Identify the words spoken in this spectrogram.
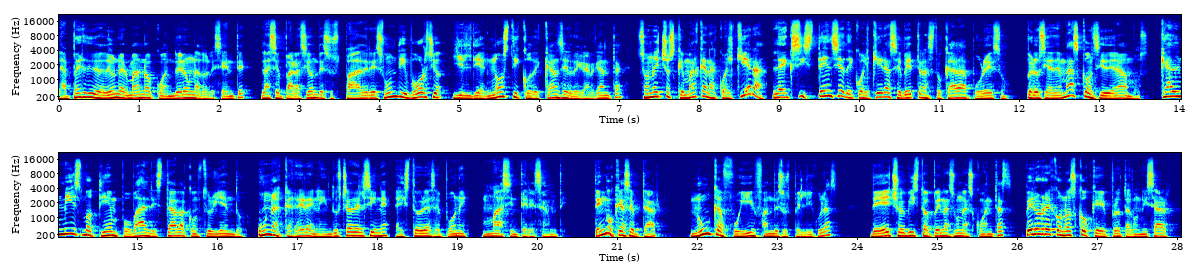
La pérdida de un hermano cuando era un adolescente, la separación de sus padres, un divorcio y el diagnóstico de cáncer de garganta son hechos que marcan a cualquiera. La existencia de cualquiera se ve trastocada por eso. Pero si además consideramos que al mismo tiempo Val estaba construyendo una carrera en la industria del cine, la historia se pone más interesante. Tengo que aceptar, nunca fui fan de sus películas, de hecho he visto apenas unas cuantas, pero reconozco que protagonizar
